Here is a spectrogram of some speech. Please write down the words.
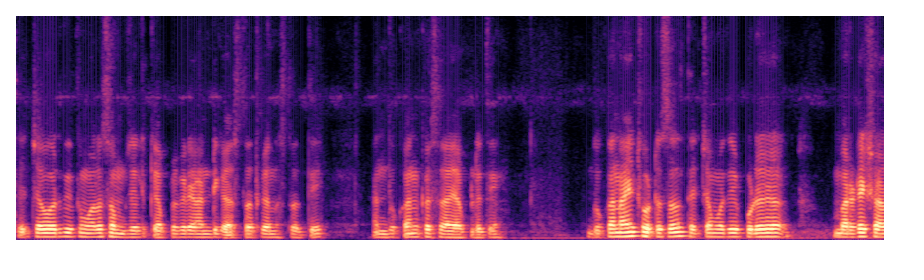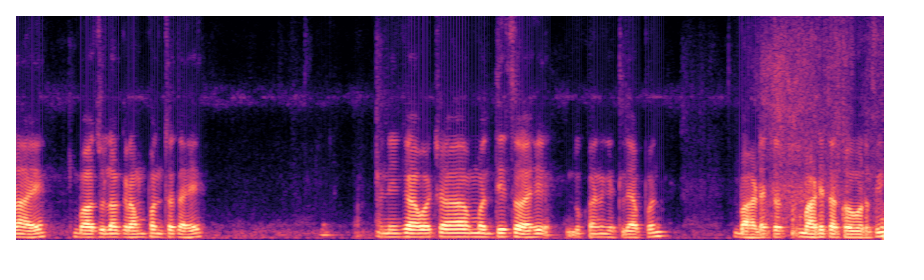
त्याच्यावरती तुम्हाला समजेल की आपल्याकडे अंडी असतात का नसतात ते. आणि दुकान कसं आहे आपलं ते. दुकान आहे छोटंसं त्याच्यामध्ये पुढे मराठी शाळा आहे. बाजूला ग्रामपंचायत आहे. आणि गावाच्या मध्येचं आहे दुकान घेतले आपण. भाड्या भाडे तत्वावरती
